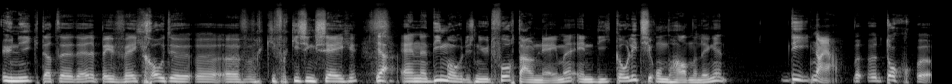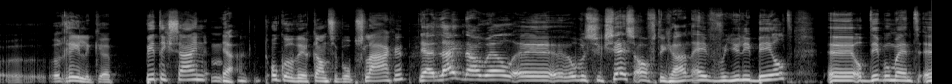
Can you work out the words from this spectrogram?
uniek dat de, de, PVV grote eh, eh, verkie- verkiezingszegen. Ja. En eh, die mogen dus nu het voortouw nemen in die coalitieonderhandelingen. Die, nou ja, eh, eh, toch eh, redelijk eh, pittig zijn. Ook wel weer kans hebben op slagen. Ja, het lijkt nou wel eh, op een succes af te gaan. Even voor jullie beeld. Eh, op dit moment eh,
